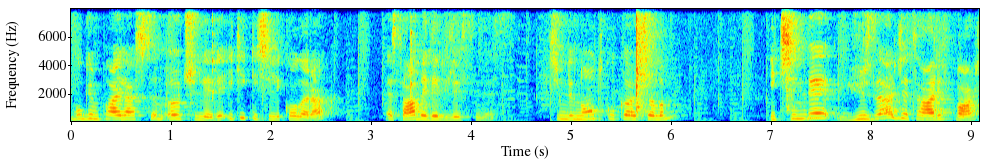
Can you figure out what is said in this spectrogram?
Bugün paylaştığım ölçüleri iki kişilik olarak hesap edebilirsiniz. Şimdi Notebook'u açalım. İçinde yüzlerce tarif var.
